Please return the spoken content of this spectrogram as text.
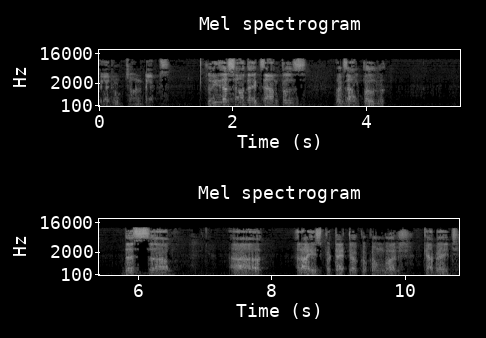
their root zone depths. So, these are some of the examples. For example, this uh, uh, rice, potato, cucumber, cabbage,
